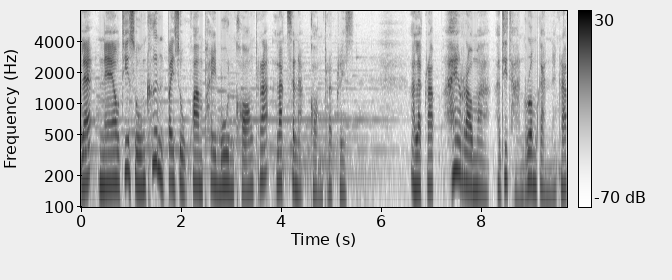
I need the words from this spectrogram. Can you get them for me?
และแนวที่สูงขึ้นไปสู่ความไพ่บูรณ์ของพระลักษณะของพระคริสต์อาละครับ ให้เรามาอธิษฐานร่วมกันนะครับ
